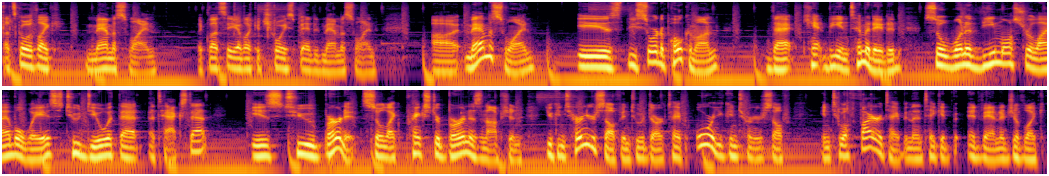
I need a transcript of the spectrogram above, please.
Let's go with like Mamoswine. Like let's say you have like a choice banded Mamoswine. Uh, Mamoswine is the sort of Pokemon that can't be intimidated. So one of the most reliable ways to deal with that attack stat is to burn it. So like Prankster Burn is an option. You can turn yourself into a dark type or you can turn yourself into a fire type and then take advantage of like,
